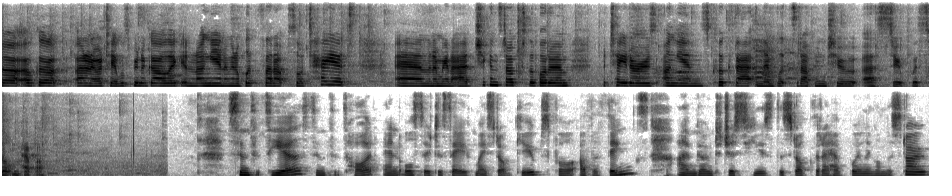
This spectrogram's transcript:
So I've got, I don't know, a tablespoon of garlic and an onion. I'm gonna blitz that up, saute it, and then I'm gonna add chicken stock to the bottom, potatoes, onions, cook that, and then blitz it up into a soup with salt and pepper. Since it's here, since it's hot, and also to save my stock cubes for other things, I'm going to just use the stock that I have boiling on the stove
